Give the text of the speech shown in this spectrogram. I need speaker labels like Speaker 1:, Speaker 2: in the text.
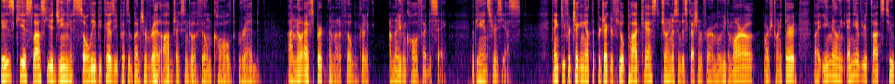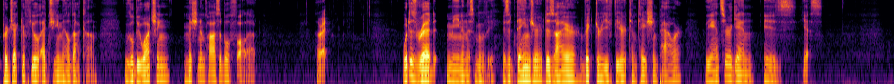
Speaker 1: Is Kieslowski a genius solely because he puts a bunch of red objects into a film called Red? I'm no expert, I'm not a film critic, I'm not even qualified to say, but the answer is yes. Thank you for checking out the Projector Fuel podcast. Join us in discussion for our movie tomorrow, March 23rd, by emailing any of your thoughts to projectorfuel at gmail.com. We will be watching Mission Impossible Fallout. All right. What does red mean in this movie? Is it danger, desire, victory, fear, temptation, power? The answer again is yes.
